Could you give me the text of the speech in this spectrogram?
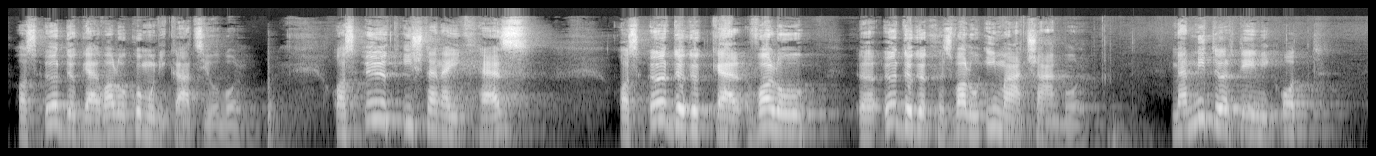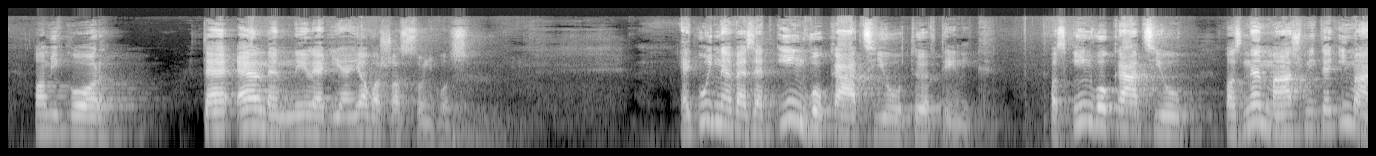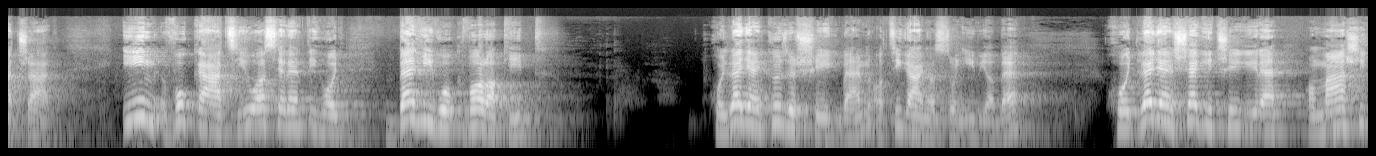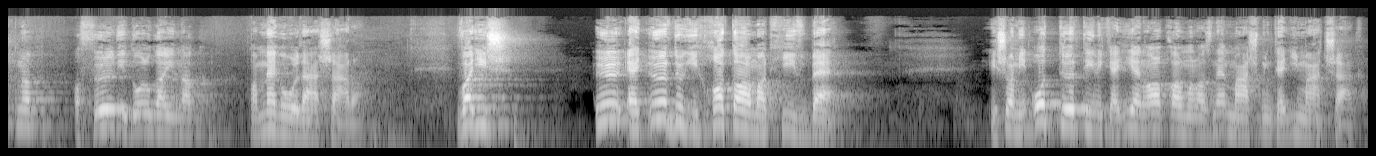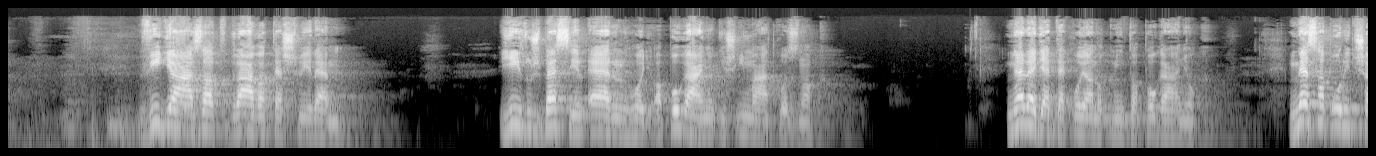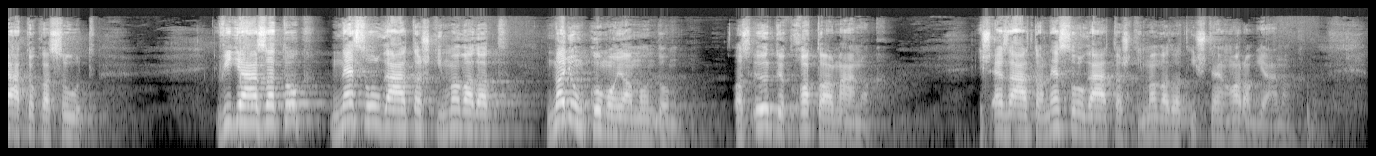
Az ördöggel való kommunikációból. Az ők isteneikhez, az ördögökkel való, ördögökhöz való imádságból. Mert mi történik ott, amikor te elmennél egy ilyen javasasszonyhoz? Egy úgynevezett invokáció történik. Az invokáció az nem más, mint egy imádság. Invokáció azt jelenti, hogy behívok valakit, hogy legyen közösségben, a cigányasszony hívja be, hogy legyen segítségére a másiknak, a földi dolgainak a megoldására. Vagyis ő egy ördögi hatalmat hív be, és ami ott történik egy ilyen alkalman, az nem más, mint egy imádság. Vigyázat, drága testvérem! Jézus beszél erről, hogy a pogányok is imádkoznak. Ne legyetek olyanok, mint a pogányok. Ne szaporítsátok a szót. Vigyázzatok, ne szolgáltas ki magadat, nagyon komolyan mondom, az ördög hatalmának. És ezáltal ne szolgáltas ki magadat Isten haragjának.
